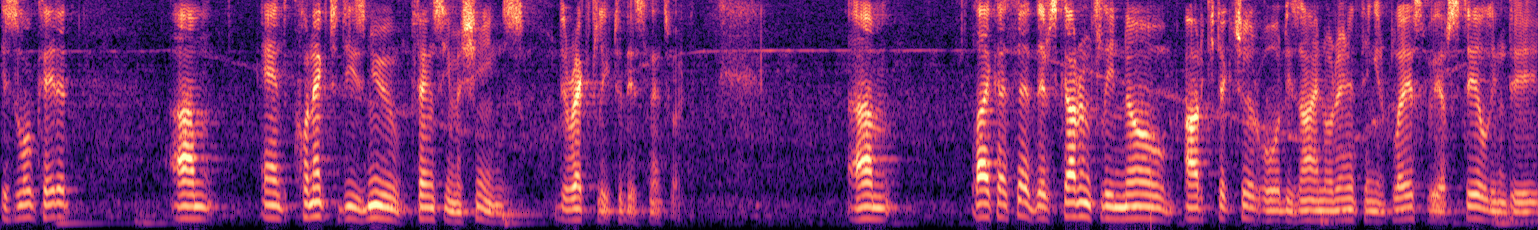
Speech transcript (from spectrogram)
is located, um, and connect these new fancy machines directly to this network. Um, like I said, there's currently no architecture or design or anything in place. We are still in the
